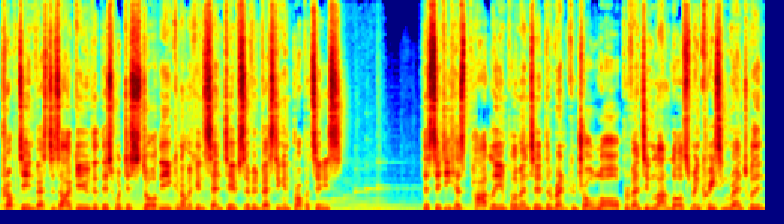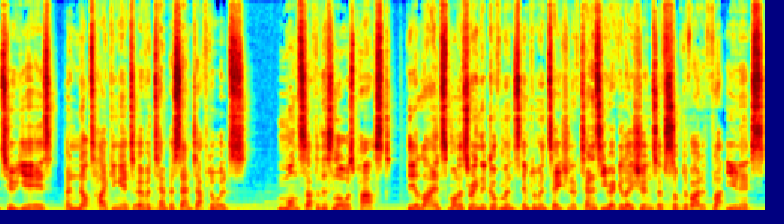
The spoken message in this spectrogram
Property investors argue that this would distort the economic incentives of investing in properties. the city has partly implemented the rent control law preventing landlords from increasing rent within two years and not hiking it over 10% afterwards. Months after this law was passed, the alliance monitoring the government's implementation of tenancy regulations of subdivided flat units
